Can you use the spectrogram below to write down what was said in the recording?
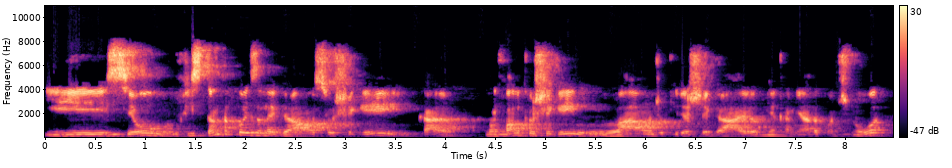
E se eu fiz tanta coisa legal, se eu cheguei, cara, não falo que eu cheguei lá onde eu queria chegar, a minha caminhada continua,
